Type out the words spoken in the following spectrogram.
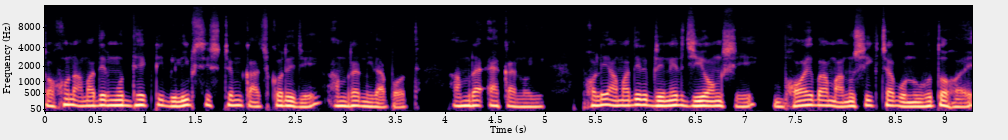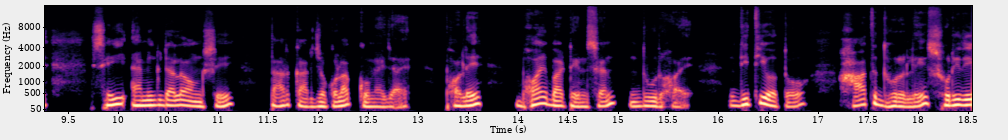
তখন আমাদের মধ্যে একটি বিলিফ সিস্টেম কাজ করে যে আমরা নিরাপদ, আমরা একা নই। ফলে আমাদের ব্রেনের যে অংশে ভয় বা মানসিক চাপ অনুভূত হয়, সেই অ্যামিগডালা অংশে তার কার্যকলাপ কমে যায়। ফলে ভয় বা টেনশন দূর হয়। দ্বিতীয়ত, হাত ধরলে শরীরে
